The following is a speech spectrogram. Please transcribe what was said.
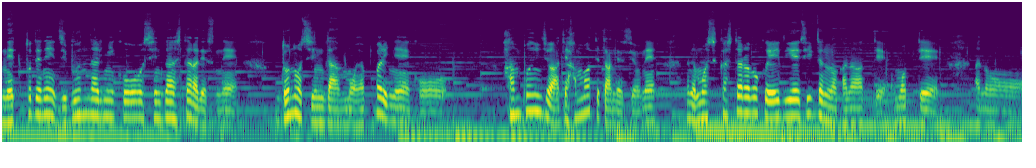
ネットでね、自分なりにこう、診断したらですね、どの診断もやっぱりね、こう、半分以上当てはまってたんですよね。でもしかしたら僕 ADHD なのかなって思って、あの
